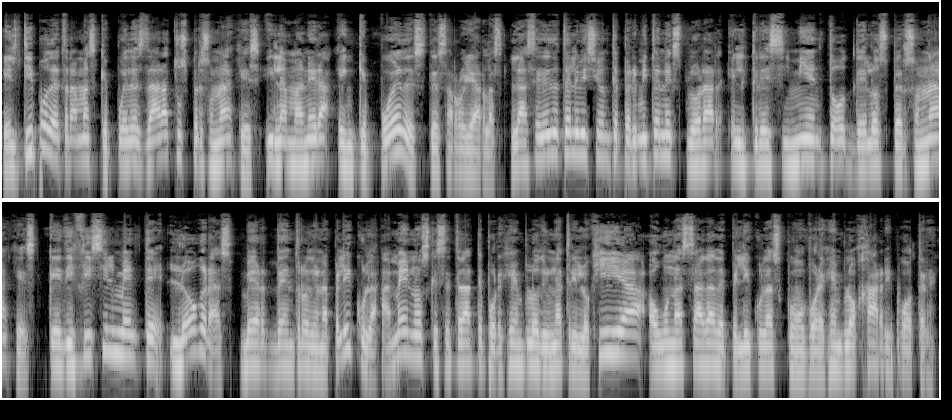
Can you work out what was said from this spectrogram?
el tipo de tramas que puedes dar a tus personajes y la manera en que puedes desarrollarlas. Las series de televisión te permiten explorar el crecimiento de los personajes que difícilmente logras ver dentro de una película, a menos que se trate, por ejemplo, de una trilogía o una saga de películas como por ejemplo Harry Potter.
